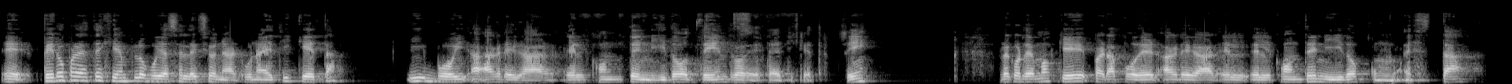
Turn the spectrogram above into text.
Eh, pero para este ejemplo voy a seleccionar una etiqueta y voy a agregar el contenido dentro de esta etiqueta, ¿sí? Recordemos que para poder agregar el, el contenido como está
